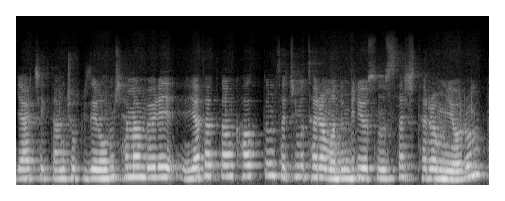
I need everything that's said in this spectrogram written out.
Gerçekten çok güzel olmuş. Hemen böyle yataktan kalktım saçımı taramadım. Biliyorsunuz saç taramıyorum.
